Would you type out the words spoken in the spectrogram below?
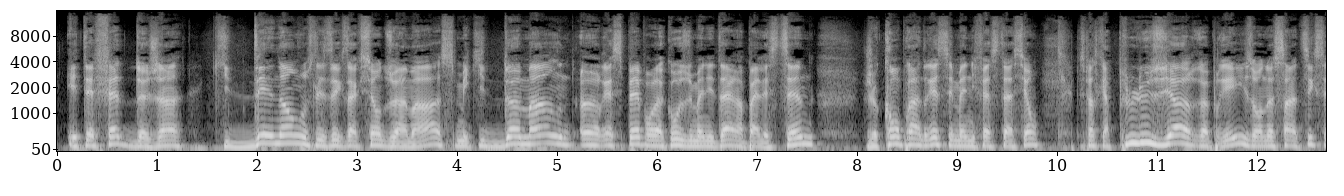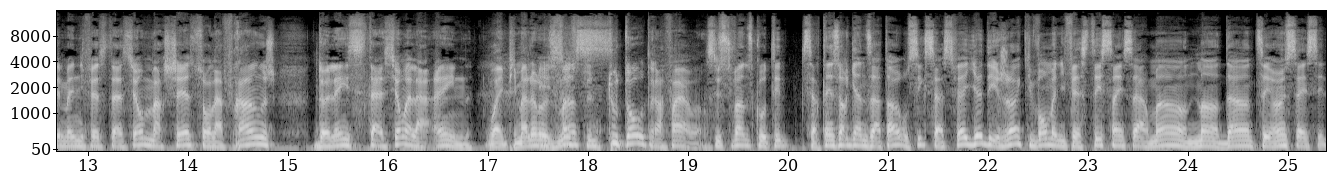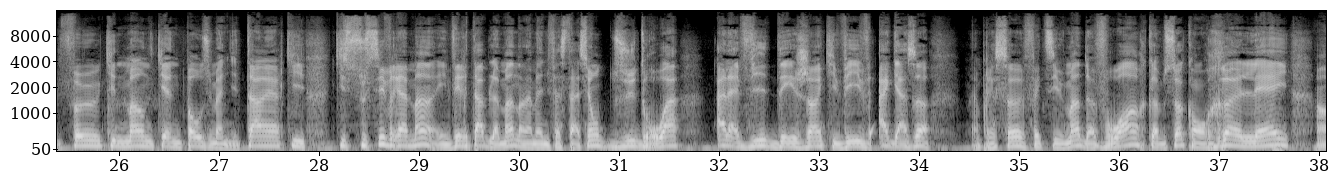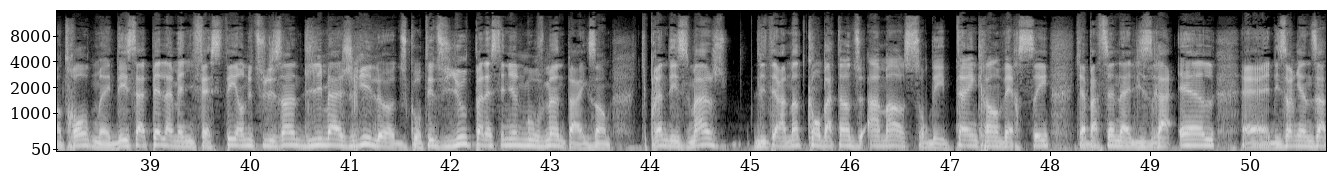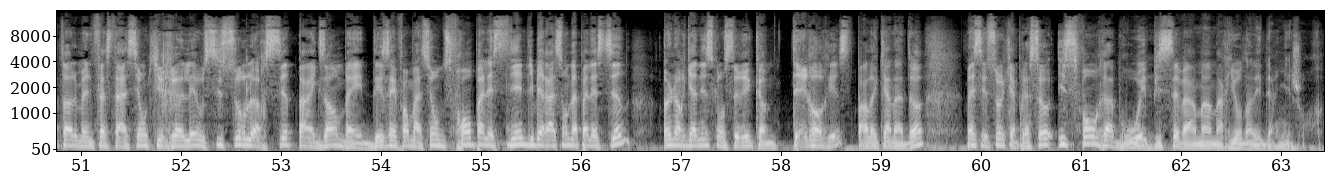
étaient faites de gens qui dénoncent les exactions du Hamas, mais qui demandent un respect pour la cause humanitaire en Palestine, je comprendrais ces manifestations. C'est parce qu'à plusieurs reprises, on a senti que ces manifestations marchaient sur la frange de l'incitation à la haine. Ouais, puis malheureusement, c'est une toute autre affaire. C'est souvent du côté de certains organisateurs aussi que ça se fait. Il y a des gens qui vont manifester sincèrement en demandant tu sais, un cessez-le-feu, qui demandent qu'il y ait une pause humanitaire, qui, qui se soucient vraiment et véritablement dans la manifestation du droit à la vie des gens qui vivent à Gaza. Après ça, effectivement, de voir comme ça qu'on relaye, entre autres, mais des appels à manifester en utilisant de l'imagerie là du côté du Youth Palestinian Movement, par exemple, qui prennent des images littéralement de combattants du Hamas sur des tanks renversés qui appartiennent à l'Israël, euh, des organisateurs de manifestations qui relaient aussi sur leur site, par exemple, ben, des informations du Front palestinien de libération de la Palestine, un organisme considéré comme terroriste par le Canada. Mais c'est sûr qu'après ça, ils se font rabrouer puis sévèrement Mario dans les derniers jours.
